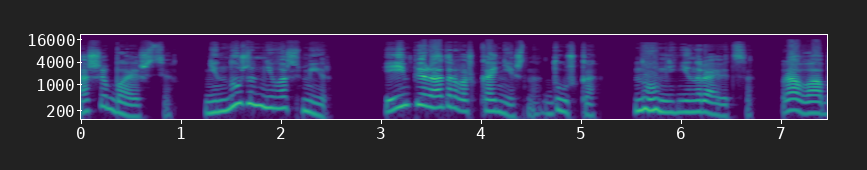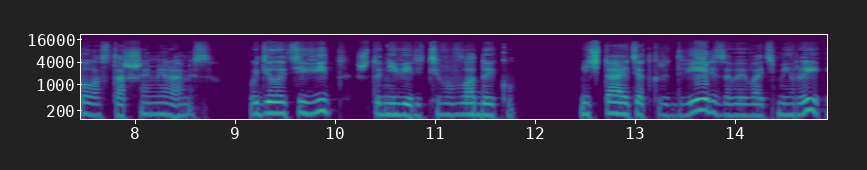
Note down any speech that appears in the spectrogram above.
Ошибаешься. Не нужен мне ваш мир. И император ваш, конечно, душка, но он мне не нравится. Права была старшая Мирамис. Вы делаете вид, что не верите во владыку. Мечтаете открыть двери, завоевать миры,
